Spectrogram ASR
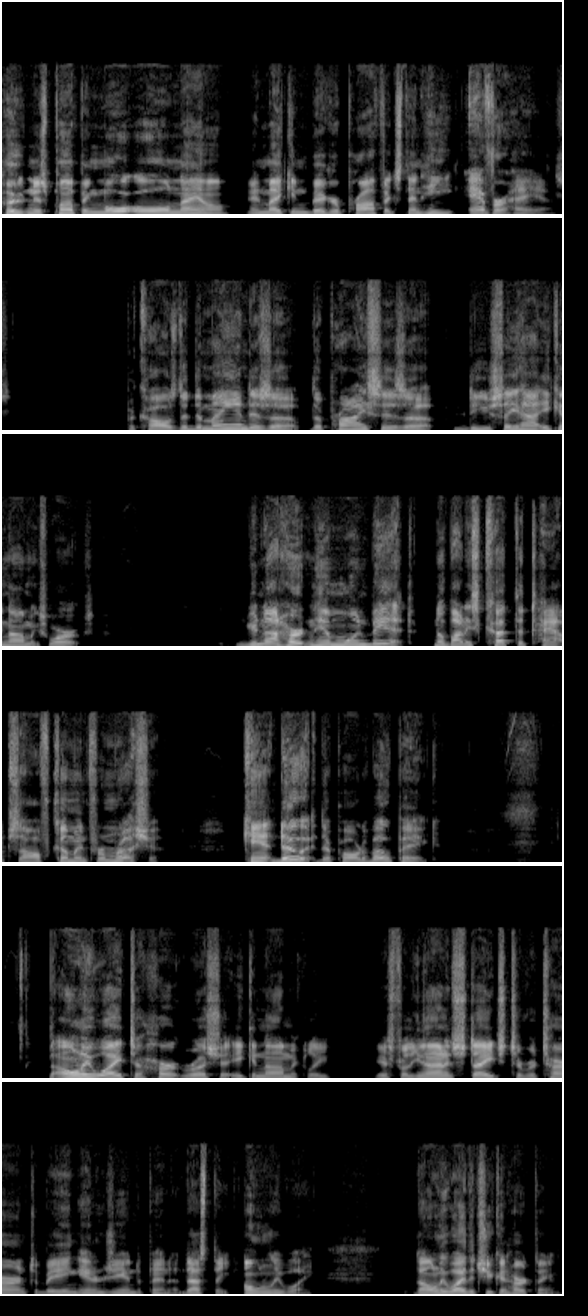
Putin is pumping more oil now and making bigger profits than he ever has because the demand is up, the price is up. Do you see how economics works? You're not hurting him one bit. Nobody's cut the taps off coming from Russia. Can't do it. They're part of OPEC. The only way to hurt Russia economically is for the United States to return to being energy independent. That's the only way. The only way that you can hurt them.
